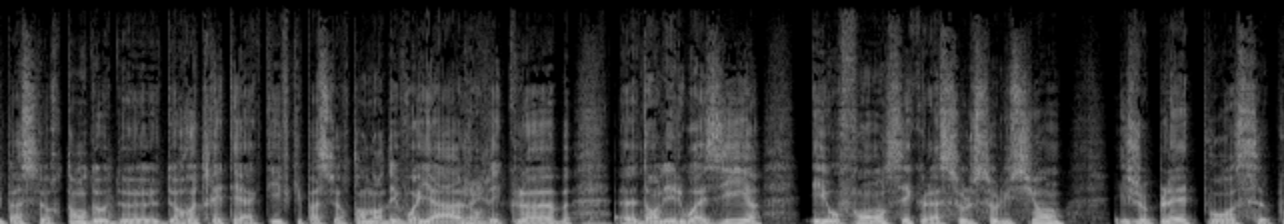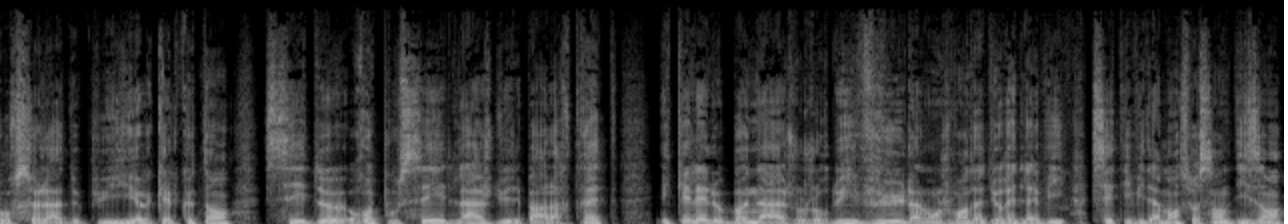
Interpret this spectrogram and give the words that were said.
qui passent leur temps de, de, de retraités actifs, qui passent leur temps dans des voyages, dans des clubs, euh, dans les loisirs. Et au fond, on sait que la seule solution, et je plaide pour pour cela depuis euh, quelque temps, c'est de repousser l'âge du départ à la retraite. Et quel est le bon âge aujourd'hui, vu l'allongement de la durée de la vie? C'est évidemment 70 ans.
